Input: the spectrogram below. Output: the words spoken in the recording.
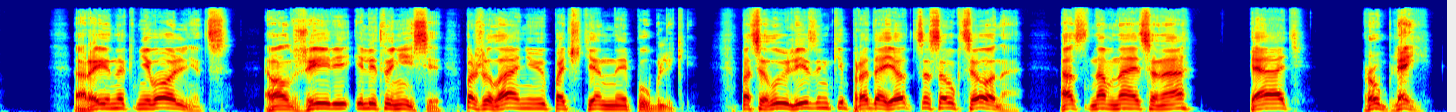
Рынок невольниц. В Алжире или Тунисе, по желанию почтенной публики. Поцелуй Лизоньки продается с аукциона. Основная цена — пять рублей.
